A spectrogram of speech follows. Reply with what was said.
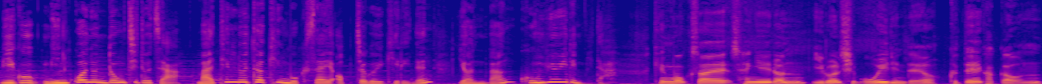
미국 민권운동 지도자 마틴 루터 킹 목사의 업적을 기리는 연방 공휴일입니다. 킹 목사의 생일은 1월 15일인데요. 그때에 가까운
